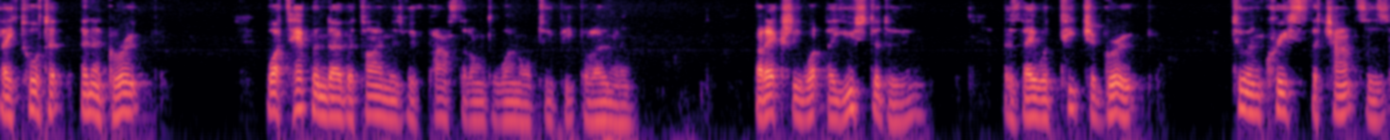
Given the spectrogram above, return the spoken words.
they taught it in a group. What's happened over time is we've passed it on to one or two people only. But actually, what they used to do is they would teach a group to increase the chances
